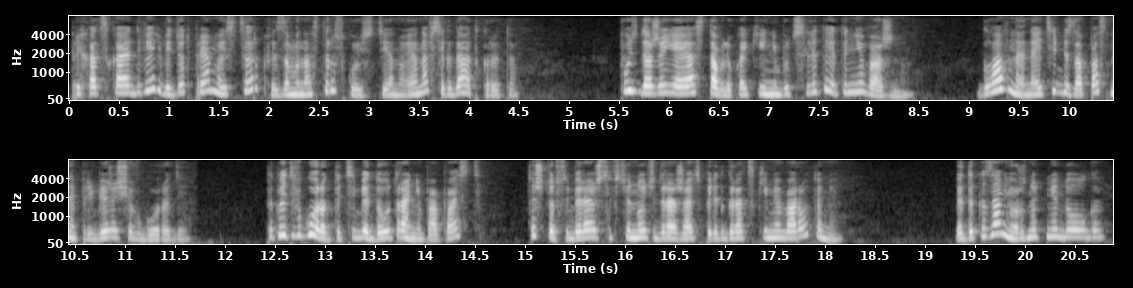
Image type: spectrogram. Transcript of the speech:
Приходская дверь ведет прямо из церкви за монастырскую стену, и она всегда открыта. Пусть даже я и оставлю какие-нибудь следы, это не важно. Главное — найти безопасное прибежище в городе. Так ведь в город-то тебе до утра не попасть. Ты что, собираешься всю ночь дрожать перед городскими воротами? Эдак и замерзнуть недолго. —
